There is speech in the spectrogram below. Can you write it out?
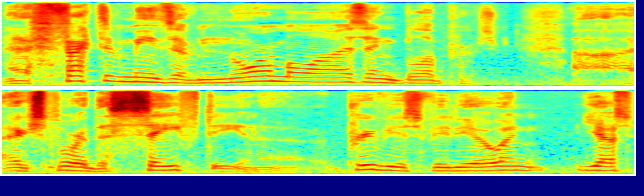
and effective means of normalizing blood pressure. I explored the safety in a previous video, and yes,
